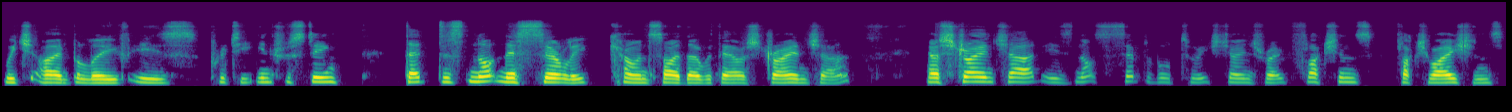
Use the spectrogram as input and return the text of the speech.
which I believe is pretty interesting. That does not necessarily coincide though with our Australian chart. Our Australian chart is not susceptible to exchange rate fluctuations, fluctuations,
